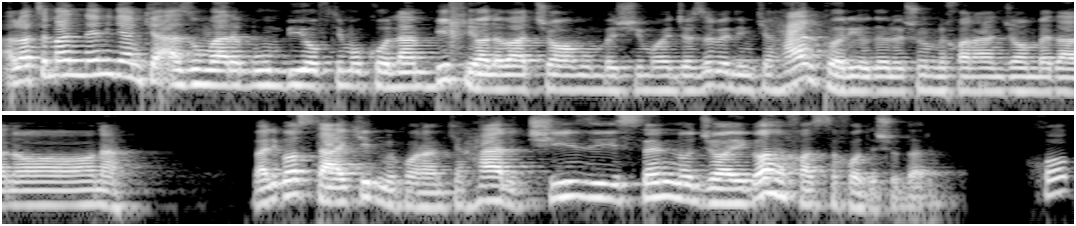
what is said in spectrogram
البته من نمیگم که از اونور بوم بیفتیم و کلا بی خیال بچه همون بشیم و اجازه بدیم که هر کاری و دلشون می‌خوان انجام بدن. آ نه. ولی باز تاکید می‌کنم که هر چیزی سن و جایگاه خاص خودشو داره. خب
